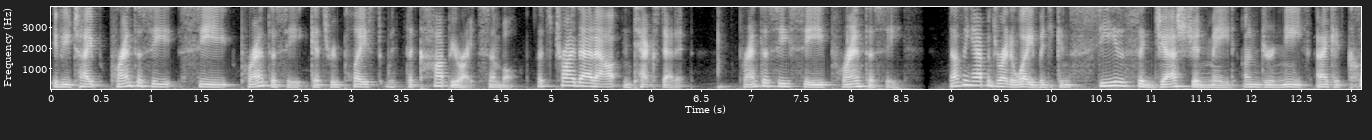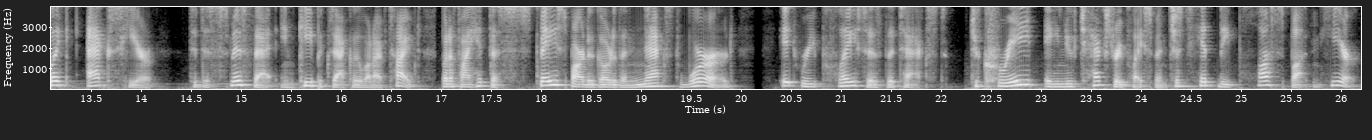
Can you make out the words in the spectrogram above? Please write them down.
if you type parenthesis C parenthesis gets replaced with the copyright symbol. Let's try that out in TextEdit. Parenthesis C parenthesis. Nothing happens right away but you can see the suggestion made underneath. And I could click X here to dismiss that and keep exactly what I've typed. But if I hit the space bar to go to the next word it replaces the text. To create a new text replacement just hit the plus button here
